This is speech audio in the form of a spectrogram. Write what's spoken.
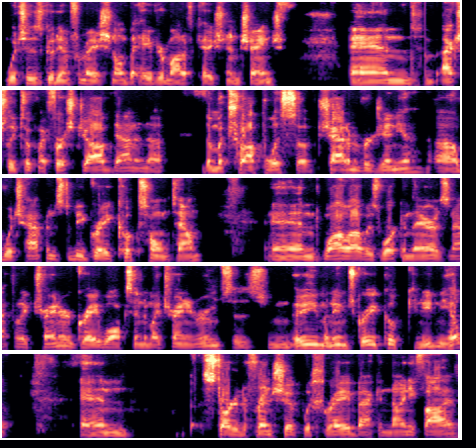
which is good information on behavior modification and change. And actually took my first job down in a the metropolis of Chatham, Virginia, uh, which happens to be Gray Cook's hometown. And while I was working there as an athletic trainer, Gray walks into my training room, says, Hey, my name's Gray Cook. You need any help? And started a friendship with Gray back in 95.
